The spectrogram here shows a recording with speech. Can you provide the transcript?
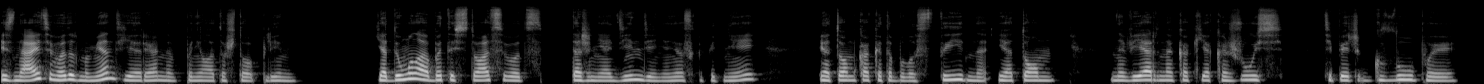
И знаете, в этот момент я реально поняла то, что, блин, я думала об этой ситуации вот даже не 1 день, а несколько дней, и о том, как это было стыдно, и о том, наверно, как я кажусь теперь глупой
